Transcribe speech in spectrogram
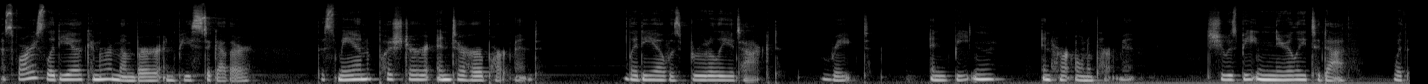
As far as Lydia can remember and piece together, this man pushed her into her apartment. Lydia was brutally attacked, raped, and beaten in her own apartment. She was beaten nearly to death with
